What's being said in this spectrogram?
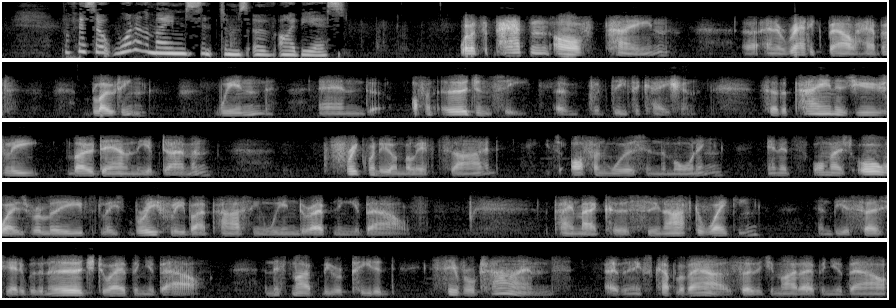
Professor, what are the main symptoms of IBS? Well, it's a pattern of pain, uh, an erratic bowel habit, bloating, wind, and often urgency of, with defecation. So the pain is usually low down in the abdomen, frequently on the left side. It's often worse in the morning, and it's almost always relieved, at least briefly, by passing wind or opening your bowels. The pain may occur soon after waking and be associated with an urge to open your bowel. And this might be repeated several times over the next couple of hours so that you might open your bowel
